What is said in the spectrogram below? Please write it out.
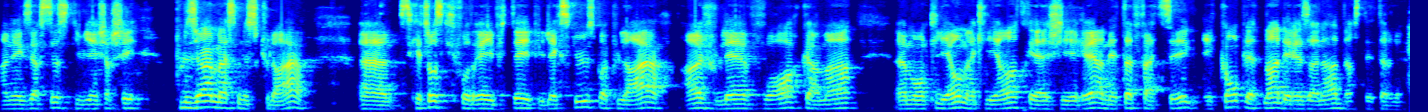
en exercice qui vient chercher plusieurs masses musculaires. Euh, c'est quelque chose qu'il faudrait éviter. Puis l'excuse populaire, ah, je voulais voir comment euh, mon client ou ma cliente réagirait en état de fatigue est complètement déraisonnable dans cet état-là.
